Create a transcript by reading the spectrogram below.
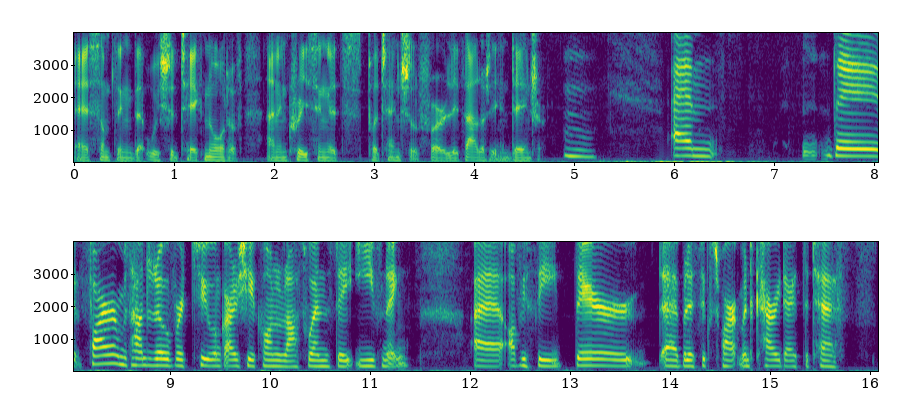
uh, something that we should take note of and increasing its potential for lethality and danger. Mm. Um, the firearm was handed over to An Garda Síochána last Wednesday evening. Uh, obviously, their uh, ballistics department carried out the tests.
